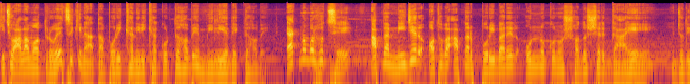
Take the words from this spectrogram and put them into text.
কিছু আলামত রয়েছে কিনা তা পরীক্ষা নিরীক্ষা করতে হবে, মিলিয়ে দেখতে হবে। এক নম্বর হচ্ছে, আপনার নিজের অথবা আপনার পরিবারের অন্য কোনো সদস্যের গায়ে যদি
